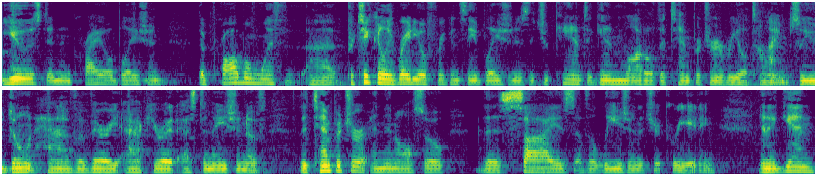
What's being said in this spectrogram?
used, and then cryoablation. The problem with uh, particularly radiofrequency ablation is that you can't, again, model the temperature in real time. So you don't have a very accurate estimation of the temperature and then also the size of the lesion that you're creating. And again,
